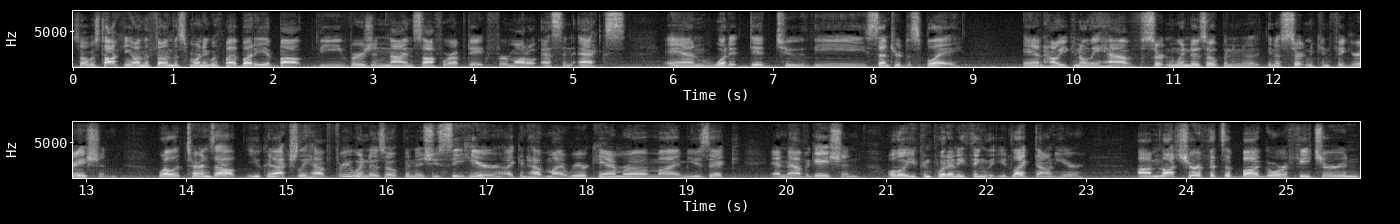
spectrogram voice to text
So I was talking on the phone this morning with my buddy about the version 9 software update for Model S and X and what it did to the center display and how you can only have certain windows open in a, in a certain configuration. Well, it turns out you can actually have three windows open as you see here. I can have my rear camera, my music, and navigation, although you can put anything that you'd like down here. I'm not sure if it's a bug or a feature, and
